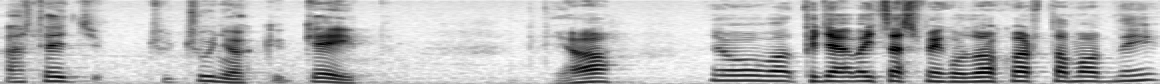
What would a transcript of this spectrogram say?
Hát egy csúnya kép. Ja? Jó, van. figyelj, vagy ezt még oda akartam adni,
